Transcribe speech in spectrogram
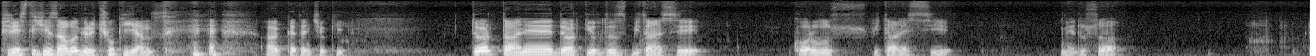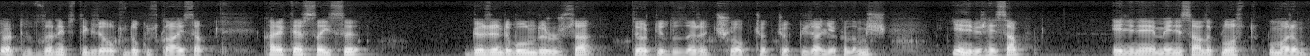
Prestij hesaba göre çok iyi yalnız. Hakikaten çok iyi. 4 tane 4 yıldız. Bir tanesi Corvus. Bir tanesi Medusa. 4 yıldızların hepsi de güzel. 39k hesap. Karakter sayısı göz önünde bulundurursa 4 yıldızları çok çok çok güzel yakalamış. Yeni bir hesap. Eline emeğine sağlık Lost. Umarım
